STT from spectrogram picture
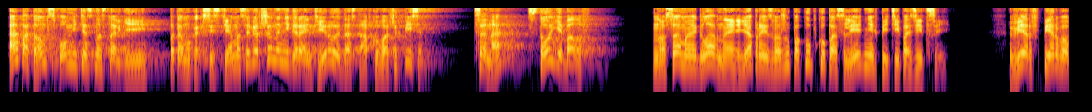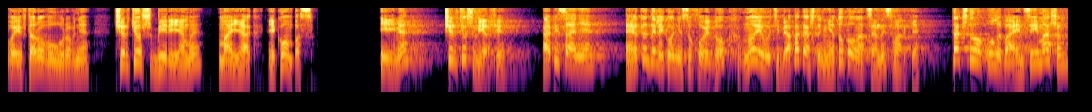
А потом вспомните с ностальгией, потому как система совершенно не гарантирует доставку ваших писем. Цена – 100 ебалов. Но самое главное, я произвожу покупку последних пяти позиций верфь первого и второго уровня, чертеж беремы, маяк и компас. Имя – чертеж верфи. Описание – это далеко не сухой док, но и у тебя пока что нету полноценной сварки. Так что улыбаемся и машем.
